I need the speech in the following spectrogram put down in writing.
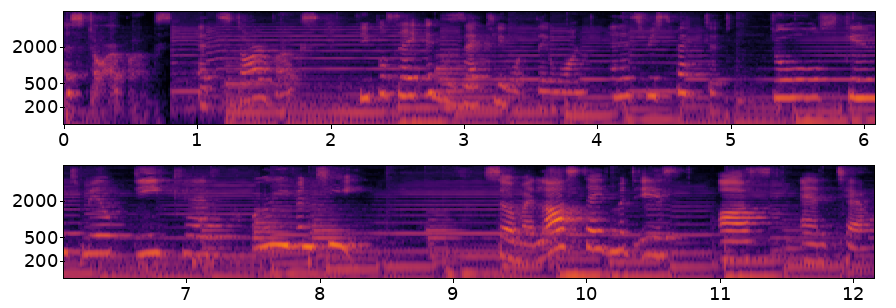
a Starbucks. At Starbucks, people say exactly what they want and it's respected. Tall, skimmed milk, decaf or even tea. So my last statement is ask and tell.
